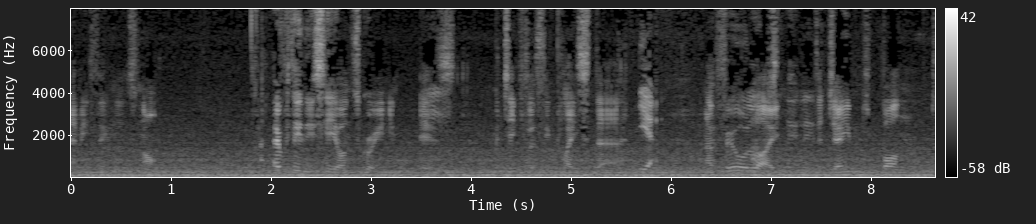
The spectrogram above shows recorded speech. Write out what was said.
anything that's not. Everything you see on screen is meticulously placed there. Yeah. And I feel like Absolutely. the James Bond.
